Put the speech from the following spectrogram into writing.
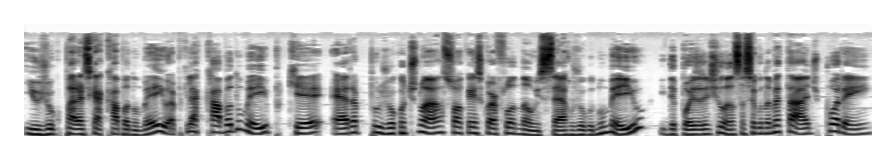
e o jogo parece que acaba no meio, é porque ele acaba no meio, porque era pro jogo continuar, só que a Square falou, não, encerra o jogo no meio e depois a gente lança a segunda metade, porém,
